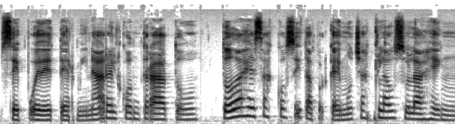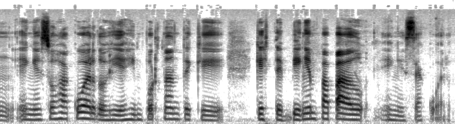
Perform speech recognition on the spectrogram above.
se puede terminar el contrato, todas esas cositas, porque hay muchas cláusulas en, esos acuerdos y es importante que, estés bien empapado en ese acuerdo.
